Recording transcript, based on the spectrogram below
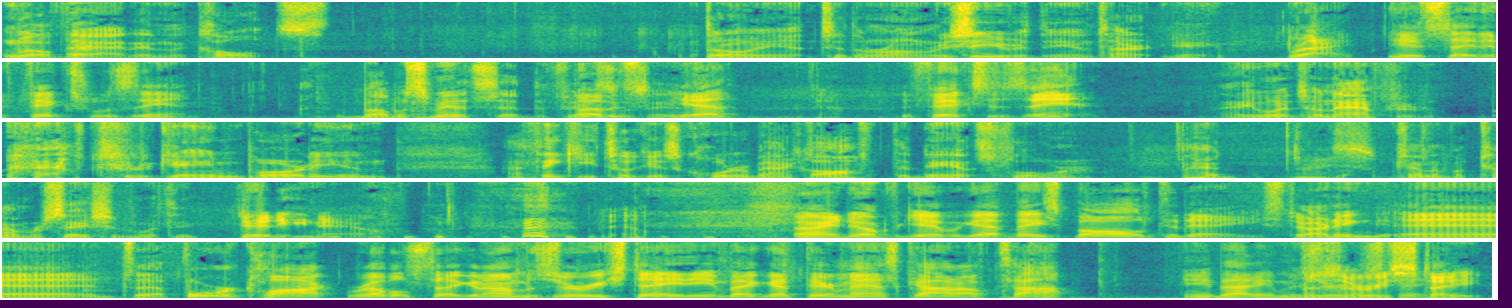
Well, that and the Colts throwing it to the wrong receiver the entire game. Right. You say the fix was in. Bubba Smith said the fix Bubba's- was in. yeah. The fix is in. He went to an after after game party, and I think he took his quarterback off the dance floor I had Nice. kind of a conversation with him. Did he now? All right, don't forget we got baseball today starting at uh, four o'clock. Rebels taking on Missouri State. Anybody got their mascot off top? Anybody? Missouri State.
